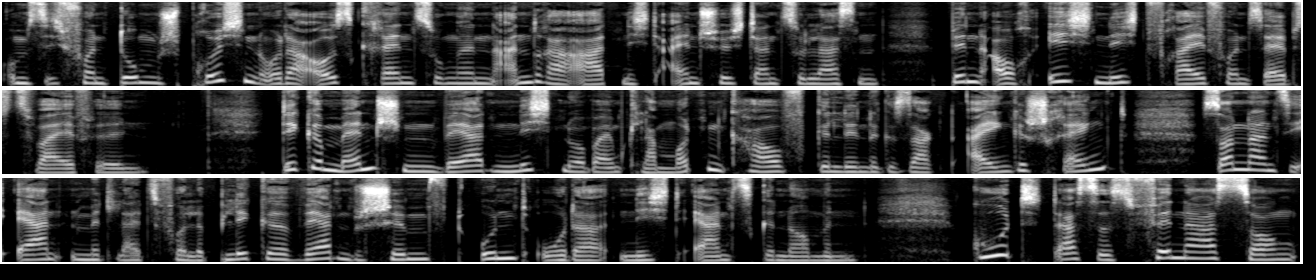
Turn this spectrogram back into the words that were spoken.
um sich von dummen Sprüchen oder Ausgrenzungen anderer Art nicht einschüchtern zu lassen, bin auch ich nicht frei von Selbstzweifeln. Dicke Menschen werden nicht nur beim Klamottenkauf, gelinde gesagt, eingeschränkt, sondern sie ernten mitleidsvolle Blicke, werden beschimpft und oder nicht ernst genommen. Gut, dass es Finners Song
